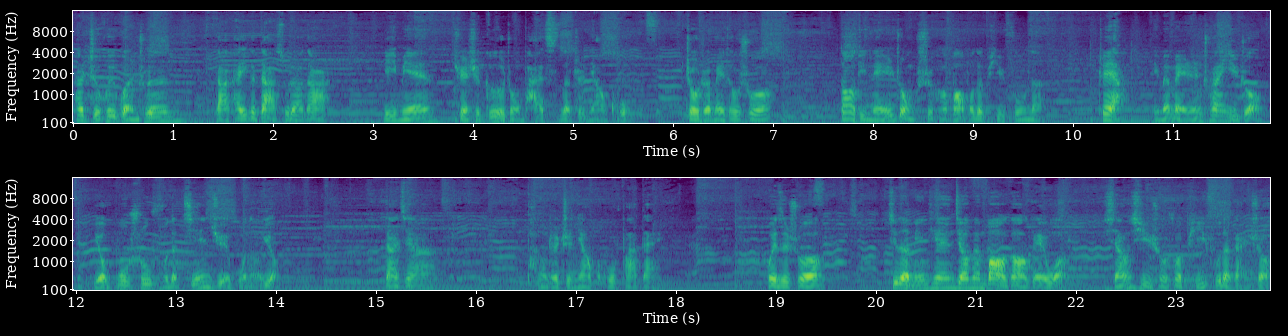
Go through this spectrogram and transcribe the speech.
他指挥管春打开一个大塑料袋，里面全是各种牌子的纸尿裤，皱着眉头说：“到底哪种适合宝宝的皮肤呢？这样，你们每人穿一种，有不舒服的坚决不能用。”大家捧着纸尿裤发呆。惠子说：“记得明天交份报告给我，详细说说皮肤的感受，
